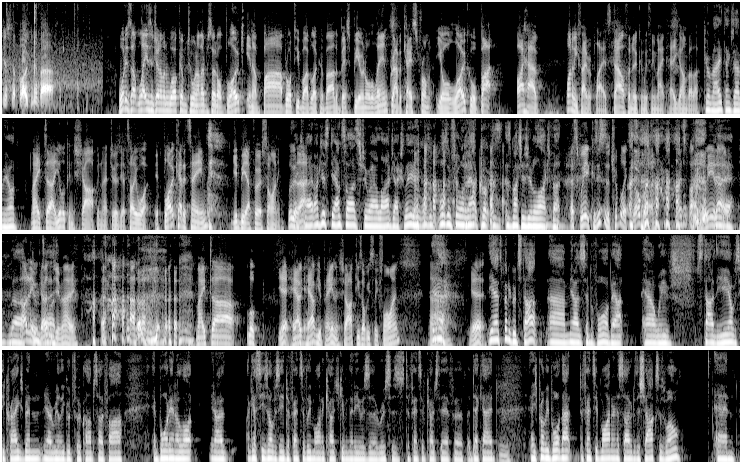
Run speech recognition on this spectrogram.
just a bloke in a bar. What is up, ladies and gentlemen? Welcome to another episode of Bloke in a Bar, brought to you by Bloke in a Bar, the best beer in all the land. Grab a case from your local. But I have one of my favourite players, Dale Finucane, with me, mate. How you going, brother? Good, mate. Thanks for having me on. Mate, uh, you're looking sharp in that jersey. I tell you what, if Bloke had a team, you'd be our first signing. Look at Thanks, that. mate. I just downsized to uh, large, actually. It wasn't, wasn't filling it out co- as, as much as you'd have liked, but That's weird because this is a triple XL, bro. That's fucking weird, eh? Yeah, no, I didn't even good go to the gym, eh? Mate, uh, look, yeah, how, how have you been? The Sharkies obviously flying. Um, Yeah. Yeah. yeah, it's been a good start. Um, you know, as I said before about how we've started the year. Obviously, Craig's been you know really good for the club so far, and brought in a lot. You know, I guess he's obviously a defensively minded coach, given that he was a Roosters defensive coach there for a decade, and he's probably brought that defensive mindedness over to the Sharks as well. And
